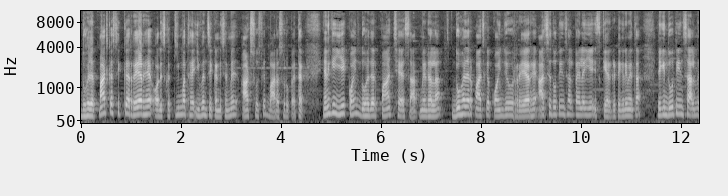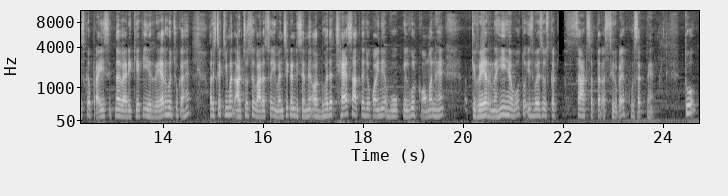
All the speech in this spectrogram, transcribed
2005 का सिक्का रेयर है और इसका कीमत है इवन सी कंडीशन में 800 से 1200 रुपए तक। यानी कि ये कॉइन 2005 6 7 में ढला। 2005 का कॉइन जो रेयर है, आज से दो तीन साल पहले ये स्केयर कैटेगरी में था, लेकिन दो तीन साल में इसका प्राइस इतना वेरी किया कि ये रेयर हो चुका है और इसका कीमत आठ सौ से बारह इवन सी कंडीशन में। और दो हज़ार का जो कॉइन है, वो बिल्कुल कॉमन है कि रेयर नहीं है वो तो इस वजह से उसका साठ, सत्तर, अस्सी रुपये हो सकते हैं। तो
